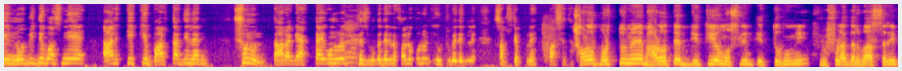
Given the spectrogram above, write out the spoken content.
এই নবী দিবস নিয়ে আর কি কি বার্তা দিলেন? শুনুন, তার আগে একটাই অনুরোধ ফেসবুকে দেখলে ফলো করুন ইউটিউবে দেখলে সাবস্ক্রাইব করে পাশে সর্বপ্রথমে ভারতের দ্বিতীয় মুসলিম তীর্থভূমি ফুরফুরা দরবার শরীফ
